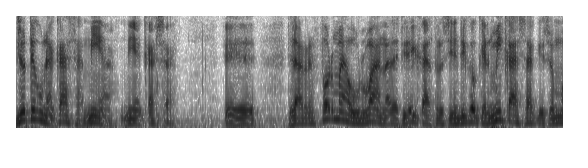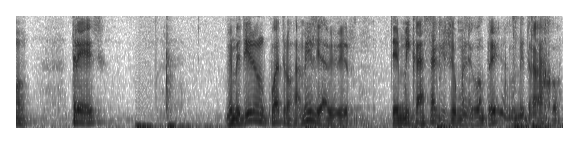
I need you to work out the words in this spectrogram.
yo tengo una casa, mía, mía casa. La reforma urbana de Fidel Castro significó que en mi casa, que somos tres, me metieron cuatro familias a vivir. En mi casa, que yo me la compré con mi trabajo.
